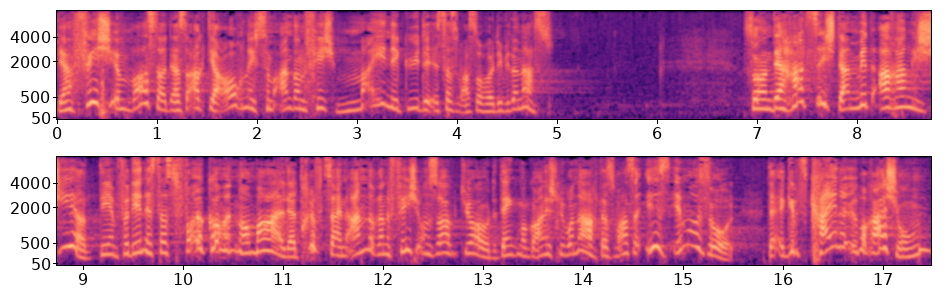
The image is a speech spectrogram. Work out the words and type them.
Der Fisch im Wasser, der sagt ja auch nicht zum anderen Fisch, meine Güte, ist das Wasser heute wieder nass. sondern der hat sich damit arrangiert. Dem, für den ist das vollkommen normal. Der trifft seinen anderen Fisch und sagt, ja, da denkt man gar nicht drüber nach. Das Wasser ist immer so. Da gibt es keine Überraschung,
